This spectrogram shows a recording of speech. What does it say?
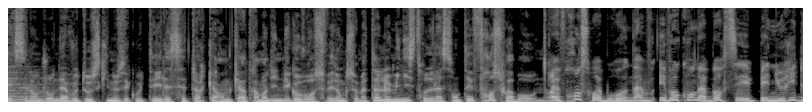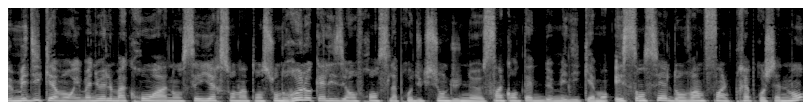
Excellente journée à vous tous qui nous écoutez. Il est 7h44. Amandine Bégaud, vous recevez donc ce matin le ministre de la Santé, François Braun. Euh, François Braun, évoquons d'abord ces pénuries de médicaments. Emmanuel Macron a annoncé hier son intention de relocaliser en France la production d'une cinquantaine de médicaments essentiels, dont 25 très prochainement.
